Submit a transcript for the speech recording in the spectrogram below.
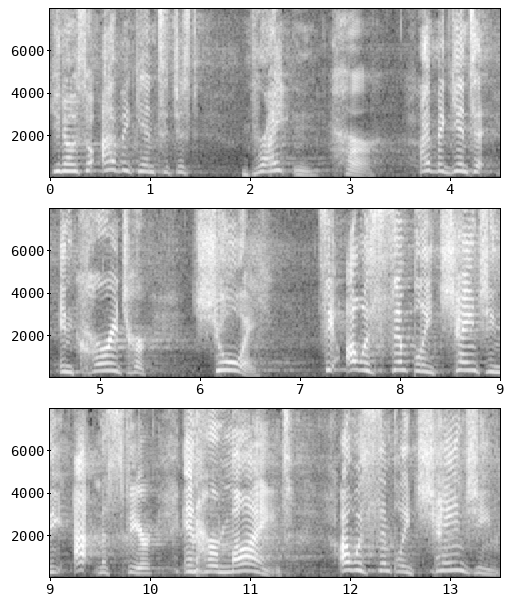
You know, so I begin to just brighten her. I begin to encourage her joy. See, I was simply changing the atmosphere in her mind. I was simply changing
